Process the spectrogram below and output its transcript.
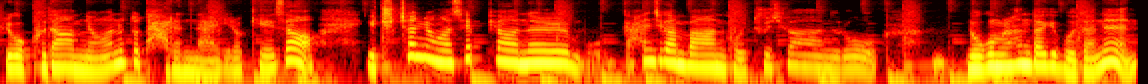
그리고 그 다음 영화는 또 다른 날 이렇게 해서 이 추천 영화 3 편을 뭐 1 시간 반 거의 2 시간으로 녹음을 한다기보다는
